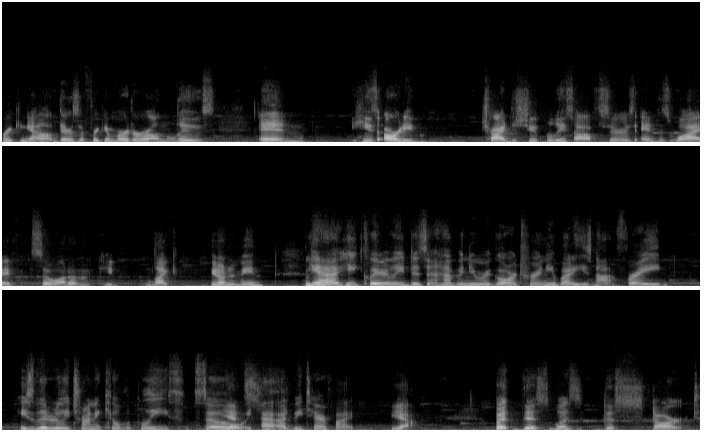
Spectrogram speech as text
freaking out. There's a freaking murderer on the loose, and he's already tried to shoot police officers and his wife. So I don't. He like. You know what I mean? yeah, he clearly doesn't have any regard for anybody. He's not afraid. He's literally trying to kill the police. So Yes. yeah, I'd be terrified. Yeah. But this was the start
